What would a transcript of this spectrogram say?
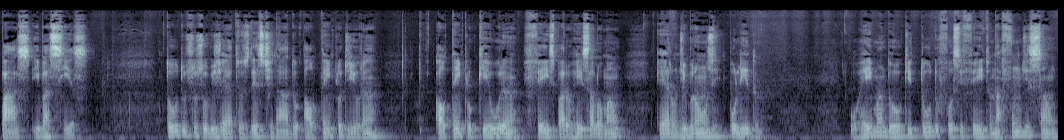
pás e bacias. Todos os objetos destinados ao templo de Urã, ao templo que Urã fez para o rei Salomão, eram de bronze polido. O rei mandou que tudo fosse feito na fundição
